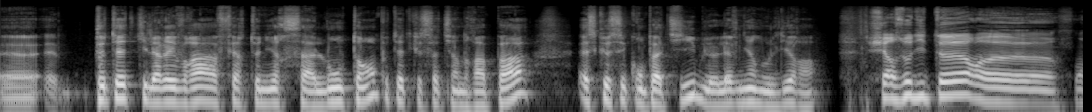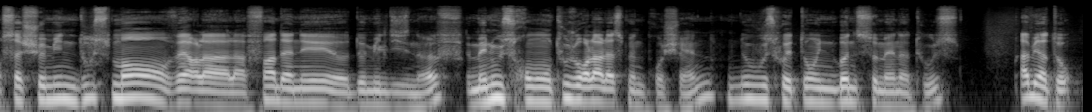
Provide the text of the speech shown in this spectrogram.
euh, peut-être qu'il arrivera à faire tenir ça longtemps, peut-être que ça tiendra pas. Est-ce que c'est compatible? L'avenir nous le dira. Chers auditeurs, euh, on s'achemine doucement vers la, la fin d'année euh, 2019, mais nous serons toujours là la semaine prochaine. Nous vous souhaitons une bonne semaine à tous. À bientôt.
